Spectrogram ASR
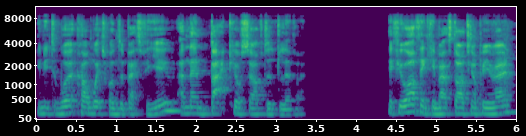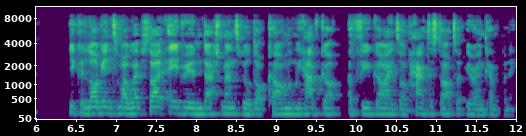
You need to work on which ones are best for you and then back yourself to deliver. If you are thinking about starting up on your own, you can log into my website, adrian-mansfield.com, and we have got a few guides on how to start up your own company.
